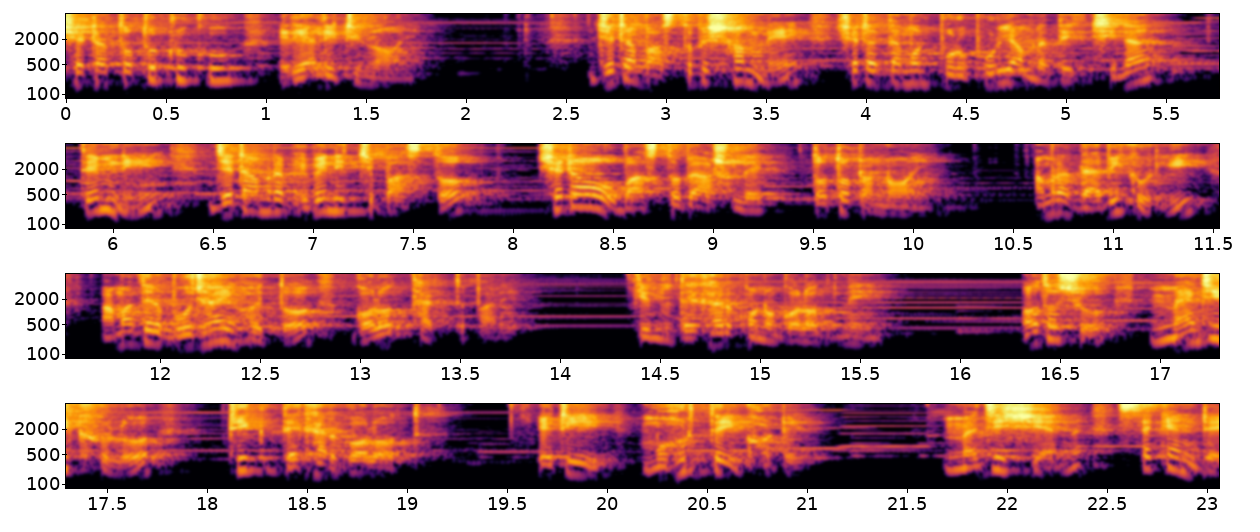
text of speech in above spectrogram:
সেটা ততটুকু রিয়ালিটি নয়। যেটা বাস্তবের সামনে, সেটা তেমন পুরোপুরি আমরা দেখছি না, তেমনি যেটা আমরা ভেবে নিচ্ছি বাস্তব, সেটাও বাস্তবে আসলে ততটা নয়। আমরা দাবি করি, আমাদের বোঝাই হয়তো গলত থাকতে পারে, কিন্তু দেখার কোনো গলত নেই। অথচ ম্যাজিক হলো ঠিক দেখার গলত এটি মুহূর্তেই ঘটে। ম্যাজিশিয়ান সেকেন্ডে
